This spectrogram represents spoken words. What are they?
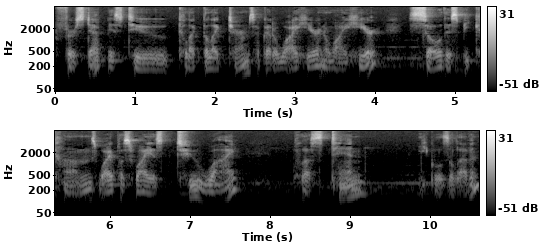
First step is to collect the like terms. I've got a y here and a y here, so this becomes y plus y is 2y plus 10 equals 11.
